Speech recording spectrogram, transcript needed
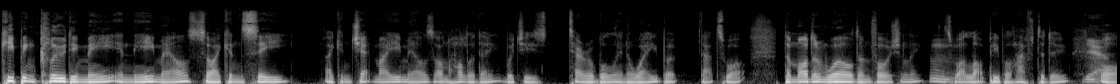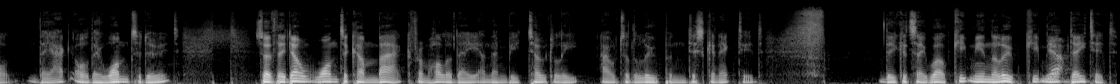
keep including me in the emails, so I can see, I can check my emails on holiday, which is terrible in a way, but that's what the modern world, unfortunately, that's Mm. what a lot of people have to do, Yeah. or they act, or they want to do it. So if they don't want to come back from holiday and then be totally out of the loop and disconnected, they could say, "Well, keep me in the loop, keep me Yeah. updated."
